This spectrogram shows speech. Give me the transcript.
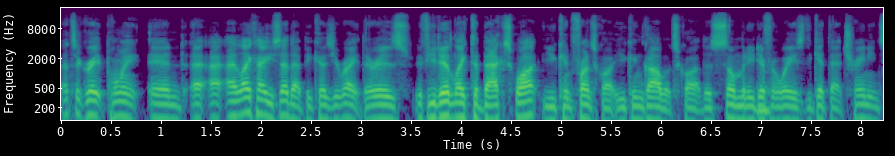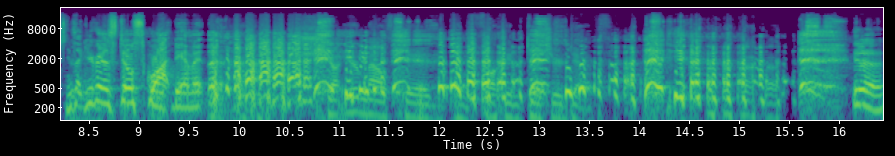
That's a great point, and I, I, like how you said that because you're right. There is, if you didn't like to back squat, you can front squat, you can goblet squat. There's so many mm. different ways to get that training. He's like, you're gonna still squat, damn it! Shut your mouth, kid, and fucking get your depth. yeah.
